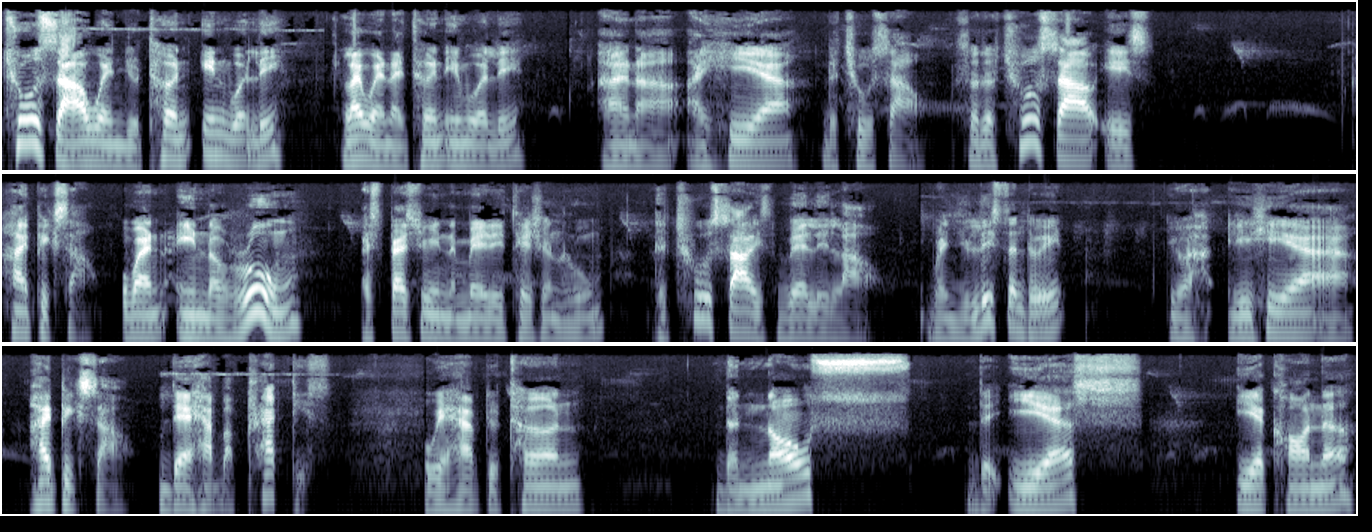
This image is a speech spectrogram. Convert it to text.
True sound when you turn inwardly, like when I turn inwardly, and uh, I hear the true sound. So the true sound is high pitch sound. When in the room, especially in the meditation room, the true sound is very loud. When you listen to it, you, you hear a high pitch sound. They have a practice. We have to turn the nose, the ears, ear corner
